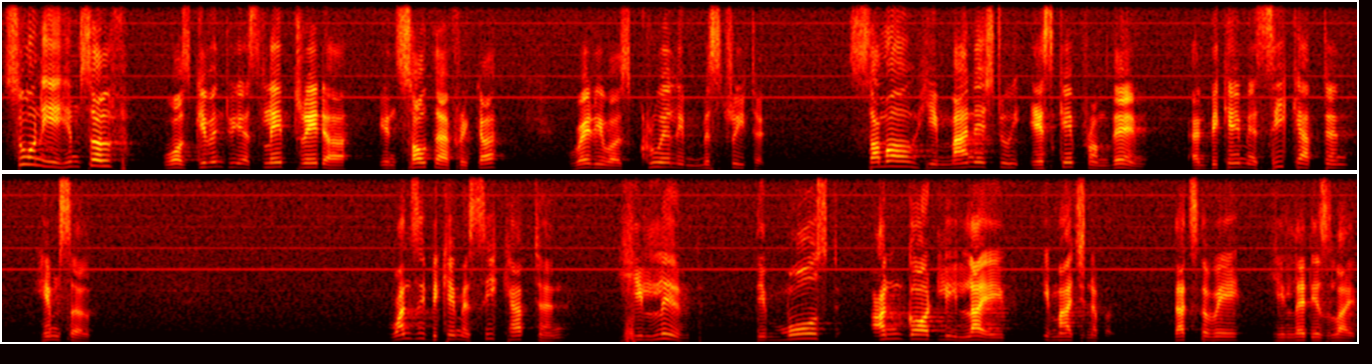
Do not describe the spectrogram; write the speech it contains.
Soon he himself was given to a slave trader in South Africa where he was cruelly mistreated. Somehow he managed to escape from them and became a sea captain himself. Once he became a sea captain, he lived the most ungodly life imaginable. That's the way he led his life.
